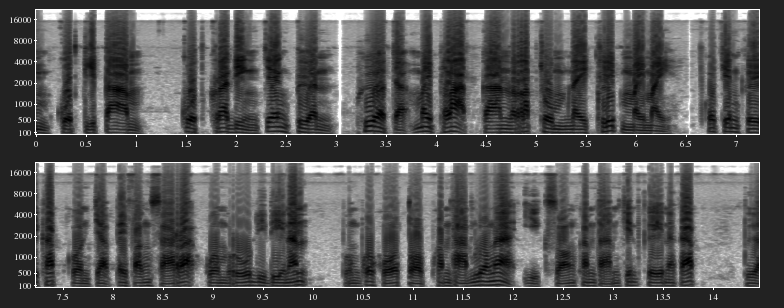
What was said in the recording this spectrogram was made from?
มกดติดตาม กดกระดิ่งแจ้งเตือน เพื่อจะไม่พลาดการรับชมในคลิปใหม่ ๆ ก็เช่นเคยครับ ก่อนจะไปฟังสาระความรู้ดีๆนั้น ผมก็ขอตอบคำถามล่วงหน้าอีก 2คำถามเช่นเคยนะครับ เผื่อ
